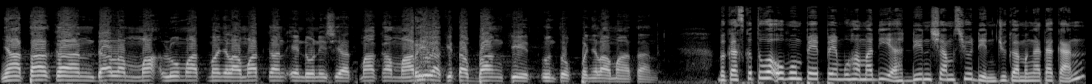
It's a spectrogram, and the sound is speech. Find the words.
nyatakan dalam maklumat menyelamatkan Indonesia. Maka marilah kita bangkit untuk penyelamatan. Bekas Ketua Umum PP Muhammadiyah Din Syamsuddin juga mengatakan,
